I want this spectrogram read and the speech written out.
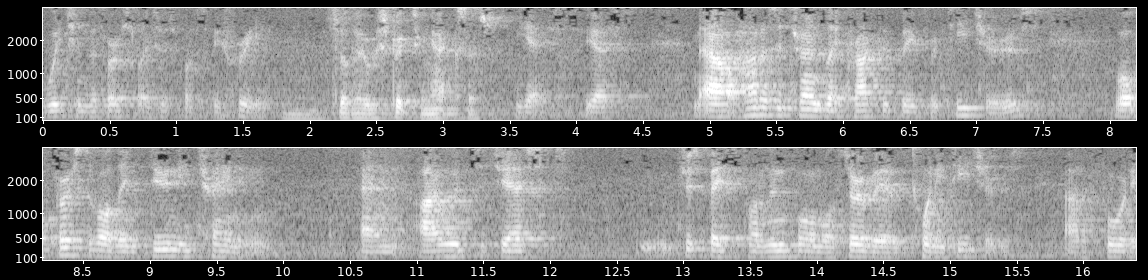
which in the first place was supposed to be free. Mm. So they're restricting access. Yes, yes. Now, how does it translate practically for teachers? Well, first of all, they do need training. And I would suggest, just based upon an informal survey of 20 teachers out of 40,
